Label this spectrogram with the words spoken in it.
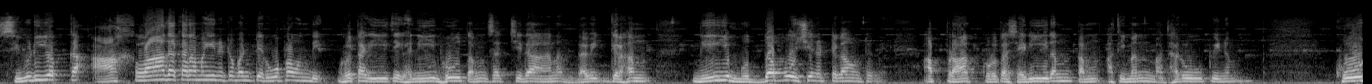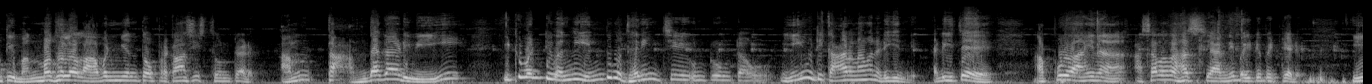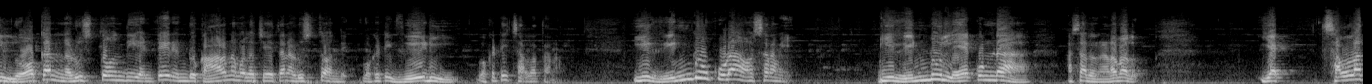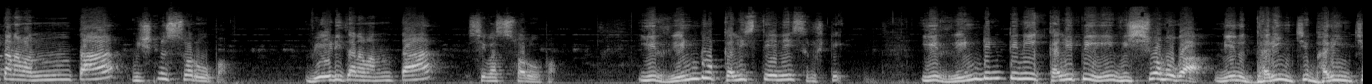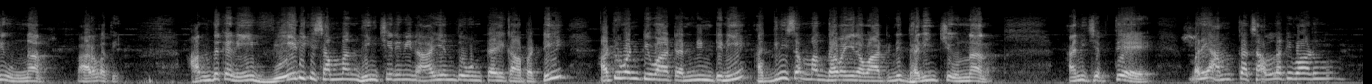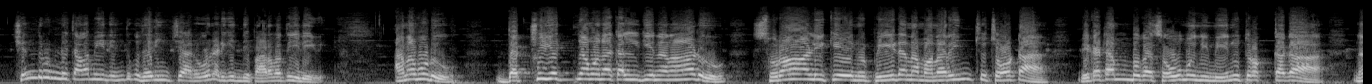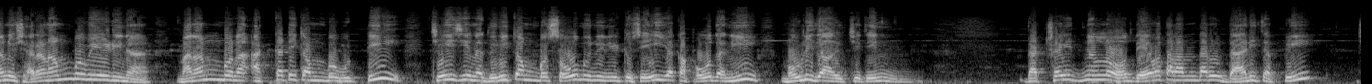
శివుడి యొక్క ఆహ్లాదకరమైనటువంటి రూపం ఉంది. ఘృతరీతి ఘనీభూతం సచ్చిదానంద విగ్రహం. నేయి ముద్ద పోసినట్టుగా ఉంటుంది. అప్రాకృత శరీరం తం అతిమన్మధరూపిణం కోటి మన్మధుల లావణ్యంతో ప్రకాశిస్తూ ఉంటాడు. అంత అందగాడివి. ఇటువంటివన్నీ ఎందుకు ధరించి ఉంటూ ఉంటావు? ఏమిటి కారణం అని అడిగింది. అడిగితే అప్పుడు ఆయన అసలు రహస్యాన్ని బయటపెట్టాడు. ఈ లోకం నడుస్తోంది అంటే రెండు కారణముల చేత నడుస్తోంది. ఒకటి వేడి ఒకటి చల్లతనం. ఈ రెండు కూడా అవసరమే. ఈ రెండు లేకుండా అసలు నడవదు. ఎక్- చల్లతనం అంతా విష్ణు స్వరూపం వేడితనం అంతా శివస్వరూపం. ఈ రెండు కలిస్తేనే సృష్టి. ఈ రెండింటినీ కలిపి విశ్వముగా నేను ధరించి భరించి ఉన్నాను పార్వతి. అందుకని వేడికి సంబంధించినవి నాయందు ఉంటాయి కాబట్టి అటువంటి వాటన్నింటినీ అగ్ని సంబంధమైన వాటిని ధరించి ఉన్నాను. అని చెప్తే మరి అంత చల్లటివాడు చంద్రుణ్ణి తల మీద ఎందుకు ధరించారు అని అడిగింది పార్వతీదేవి. అనవుడు దక్షుయజ్ఞమున కల్గిన నాడు సురాళికేను పీడన మొనరించు చోట వికటంబుగ సోముని మేను త్రొక్కగా నన్ను శరణంబు వేడిన మనంబున అక్కటికంబు ఉట్టి చేసిన దురితంబు సోముని నిటు చేయకపోదని మౌళిదాల్చితిన్. దక్షయజ్ఞంలో దేవతలందరూ దారి తప్పి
